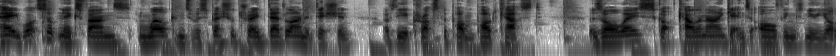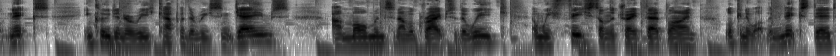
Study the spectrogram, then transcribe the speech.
Hey, what's up, Knicks fans, and welcome to a special trade deadline edition of the Across the Pond podcast. As always, Scott Cal and I get into all things New York Knicks, including a recap of the recent games, our moments and our gripes of the week, and we feast on the trade deadline, looking at what the Knicks did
